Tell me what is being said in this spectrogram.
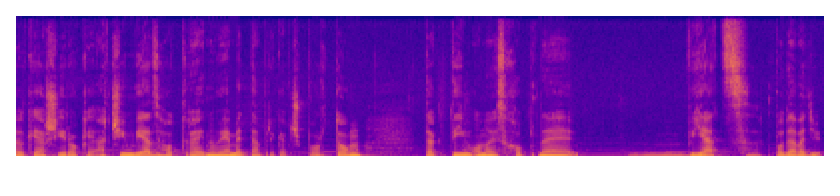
veľké a široké. A čím viac ho trénujeme, napríklad športom, tak tým ono je schopné viac podávať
